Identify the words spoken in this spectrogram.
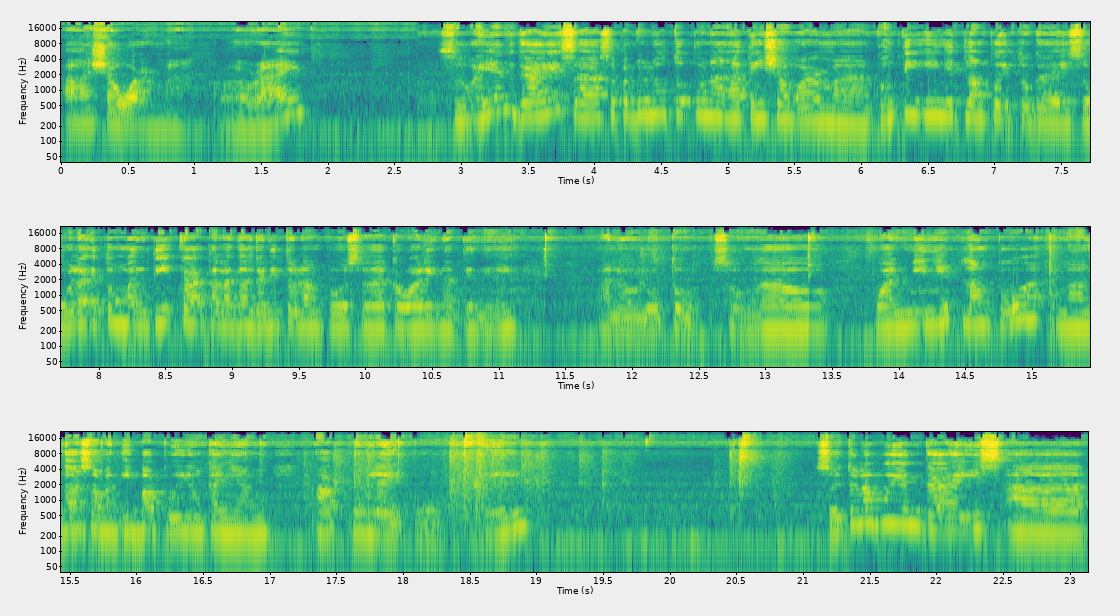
ah, shawarma. Alright? So, ayan guys, ah, sa pagluluto po ng ating shawarma, kunting init lang po ito guys. So, wala itong mantika, talagang ganito lang po sa kawali natin ni ano, luto. So, mga 1 minute lang po hanggang sa mag-iba po yung kanyang ah, kulay po. Okay? So, ito lang po yan guys. Ah,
